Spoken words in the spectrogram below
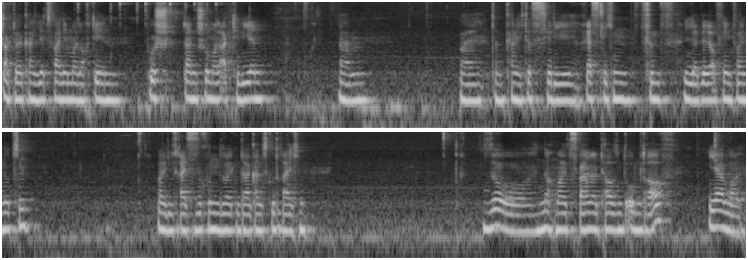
Aktuell kann ich jetzt vor allem immer noch den Push dann schon mal aktivieren. Ähm, weil dann kann ich das für die restlichen fünf Level auf jeden Fall nutzen. Weil die 30 Sekunden sollten da ganz gut reichen. So, nochmal 200.000 obendrauf. Jawohl.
